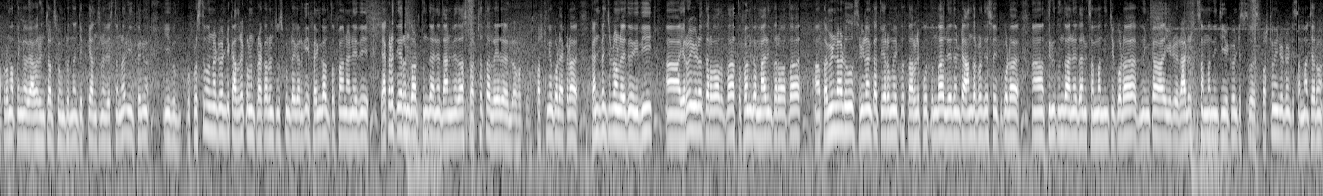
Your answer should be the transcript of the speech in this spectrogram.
అప్రమత్తంగా వ్యవహరించాల్సి ఉంటుందని చెప్పి అంచనా వేస్తున్నారు. ఈ పెను ఈ ప్రస్తుతం ఉన్నటువంటి కదలికల ప్రకారం చూసుకుంటే కనుక ఈ ఫెంగాల్ తుఫాన్ అనేది ఎక్కడ తీరం దాటుతుంది అనే దాని మీద స్పష్టత లేదు స్పష్టంగా కూడా ఎక్కడ కనిపించడం లేదు. ఇది ఇరవై ఏడో తర్వాత తుఫాన్గా మారిన తర్వాత తమిళనాడు శ్రీలంక తీరం వైపు తరలిపోతుందా? లేదంటే ఆంధ్రప్రదేశ్ వైపు కూడా తిరుగుతుందా అనే దానికి సంబంధించి కూడా ఇంకా రాడర్స్కి సంబంధించి ఎటువంటి స్పష్టమైనటువంటి సమాచారం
